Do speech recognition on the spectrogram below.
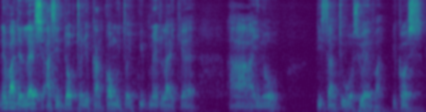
Nevertheless, as a doctor, you can come with your equipment like, uh, uh, you know, this and two whatsoever. Because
